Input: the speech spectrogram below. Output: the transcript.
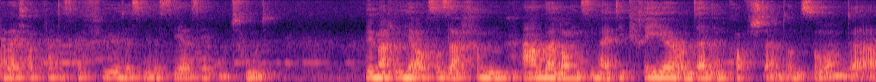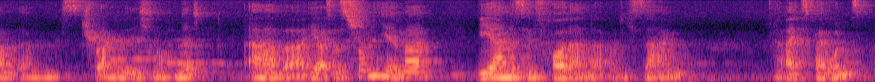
Aber ich habe gerade das Gefühl, dass mir das sehr, sehr gut tut. Wir machen hier auch so Sachen, Armbalancen, halt die Krähe und dann im Kopfstand und so. Da ähm, struggle ich noch mit. Aber ja, es ist schon hier immer eher ein bisschen fordernder, würde ich sagen, als bei uns.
